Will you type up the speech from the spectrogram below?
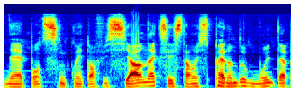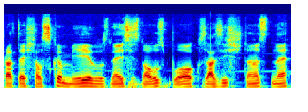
né, ponto .50 oficial, né, que vocês estavam esperando muito, né, para testar os camelos, né, esses novos blocos, as instâncias, né,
